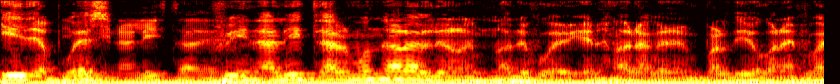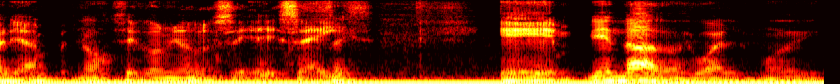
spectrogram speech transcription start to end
y después Y finalista de- finalista del Mundial. Ahora No, le fue bien ahora con el partido con España. No. Se comió se- seis. Seis. Eh, Bien dado igual, Modric.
